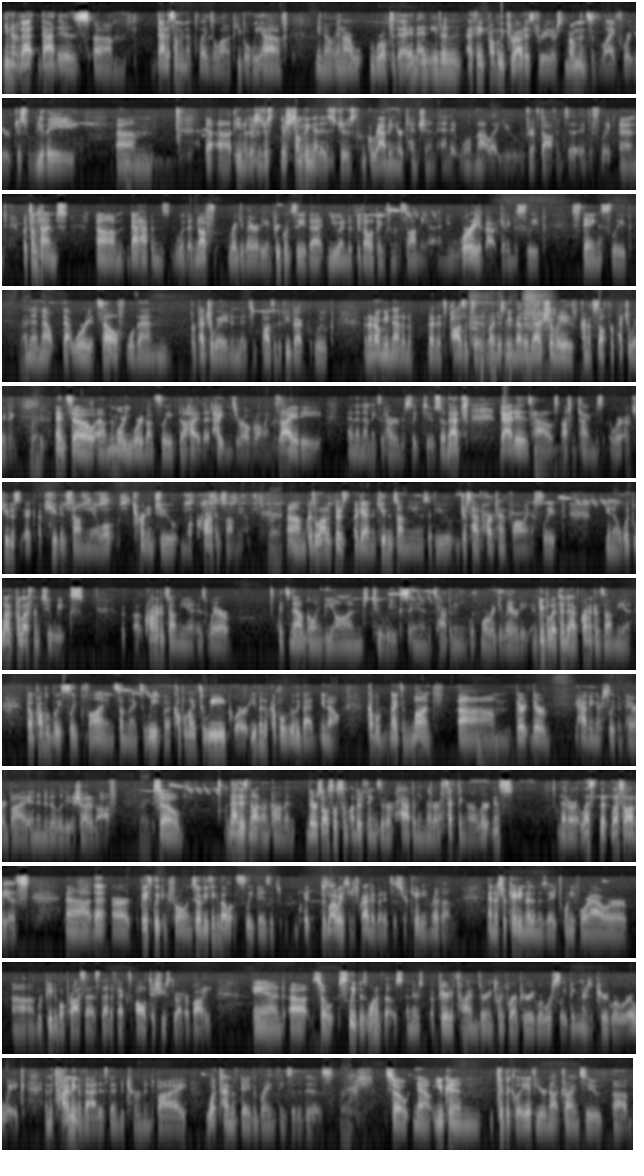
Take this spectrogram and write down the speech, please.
You know that that is um, that is something that plagues a lot of people. We have, you know, in our world today, and, and even I think probably throughout history, there's moments of life where you're just really, um, uh, you know, there's just there's something that is just grabbing your attention, and it will not let you drift off into into sleep. And but sometimes. Um, that happens with enough regularity and frequency that you end up developing some insomnia and you worry about getting to sleep, staying asleep, and then that that worry itself will then perpetuate and it's a positive feedback loop. And i don't mean that in a that it's positive i just mean that it actually is kind of self-perpetuating. Right. and so um, the more you worry about sleep the high, that heightens your overall anxiety and then that makes it harder to sleep too. So that's that is how oftentimes where acute acute insomnia will turn into more chronic insomnia. Right. because a lot of there's again acute insomnia is if you just have a hard time falling asleep you know with le- for less than two weeks uh, chronic insomnia is where it's now going beyond two weeks and it's happening with more regularity and people that tend to have chronic insomnia they'll probably sleep fine some nights a week but a couple nights a week or even a couple really bad you know a couple nights a month um, they're they're having their sleep impaired by an inability to shut it off Right. so that is not uncommon. There's also some other things that are happening that are affecting our alertness, that are less that less obvious, uh, that are basically controlling. So if you think about what sleep is, it's it, there's a lot of ways to describe it, but it's a circadian rhythm, and a circadian rhythm is a 24-hour uh, repeatable process that affects all tissues throughout our body. And uh, so sleep is one of those. And there's a period of time during a 24 hour period where we're sleeping, and there's a period where we're awake. And the timing of that is then determined by what time of day the brain thinks that it is. Right. So now you can typically, if you're not trying to um,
